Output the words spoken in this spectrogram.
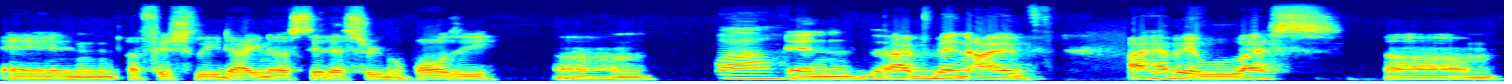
and officially diagnosed it as cerebral palsy. Um, wow. And I've been, I've, I have a less, um,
